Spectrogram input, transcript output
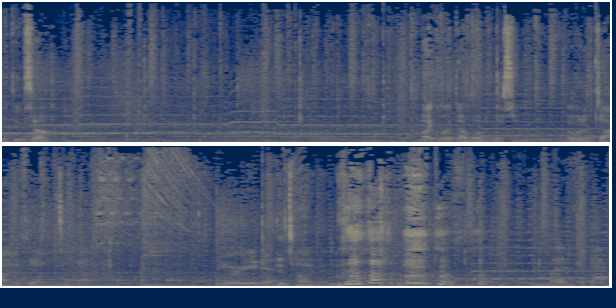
You think so? Like with that would have listened. I would have died if he hadn't said that. You already did. Good timing.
